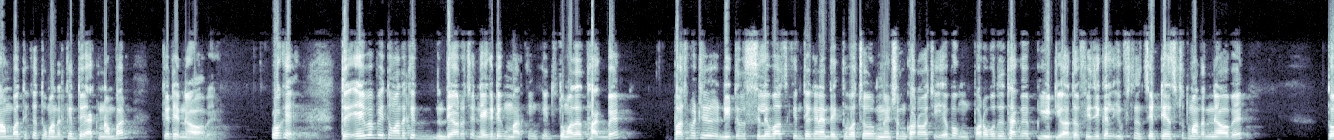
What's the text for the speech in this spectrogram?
নাম্বার থেকে তোমাদের কিন্তু এক নাম্বার কেটে নেওয়া হবে। ওকে তো এইভাবেই তোমাদেরকে দেওয়া হচ্ছে নেগেটিভ মার্কিং কিন্তু তোমাদের থাকবে। পাশাপাশি ডিটেলস সিলেবাস কিন্তু এখানে দেখতে পাচ্ছ মেনশন করা হচ্ছে এবং পরবর্তী থাকবে পিইটি অর্থাৎ ফিজিক্যাল ইফিসিয়েন্সি টেস্ট তোমাদের নেওয়া হবে। তো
